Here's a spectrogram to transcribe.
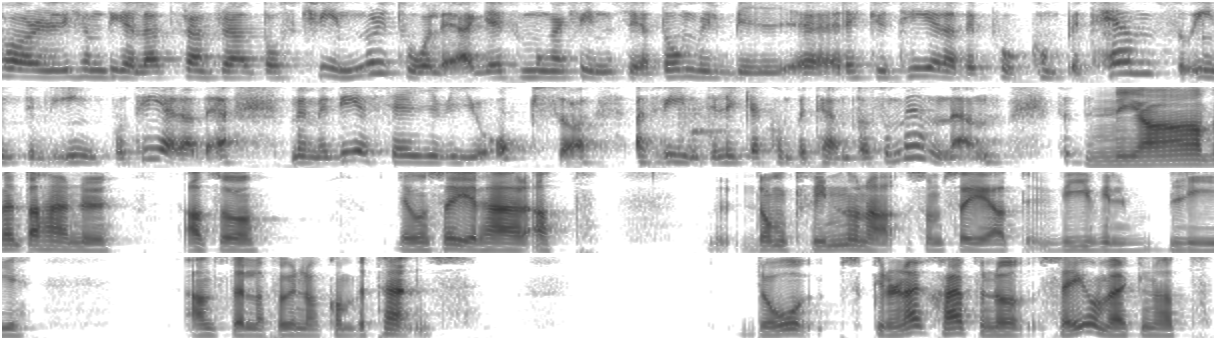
har liksom delat framförallt oss kvinnor i två läger. För många kvinnor säger att de vill bli eh, rekryterade på kompetens och inte bli inkvoterade. Men med det säger vi ju också att vi inte är lika kompetenta som männen. Så Ja, vänta här nu. Alltså, det hon säger här att de kvinnorna som säger att vi vill bli anställda på grund av kompetens. Då skulle den här chefen då, säger hon verkligen att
